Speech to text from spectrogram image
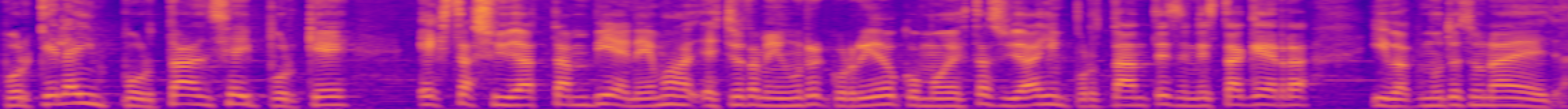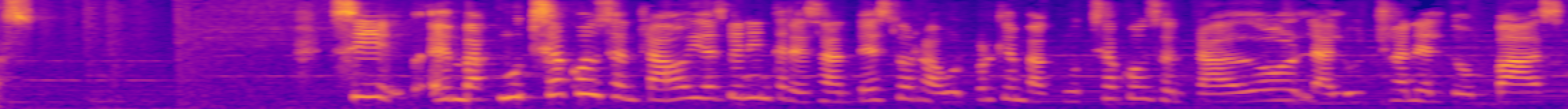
¿Por qué la importancia y por qué esta ciudad también? Hemos hecho también un recorrido como estas ciudades importantes en esta guerra y Bakhmut es una de ellas. Sí, en Bakhmut se ha concentrado, y es bien interesante esto, Raúl, porque en Bakhmut se ha concentrado la lucha en el Donbass,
